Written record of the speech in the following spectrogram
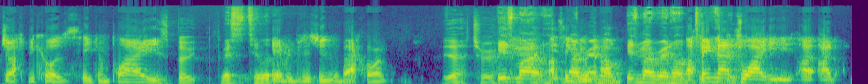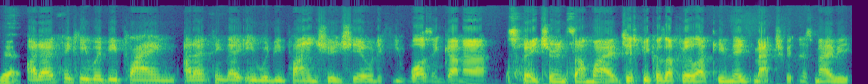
just because he can play His boot. Versatility. every position in the back line. Yeah, true. Here's my here's think my red come. hot here's my red hot. I think that's why he. I, I, Yeah. I don't think he would be playing. I don't think that he would be playing Shute Shield if he wasn't gonna feature in some way. Just because I feel like he needs match fitness, maybe.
